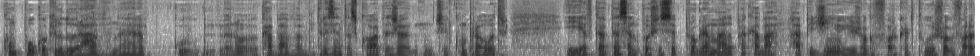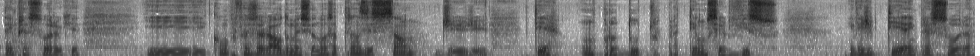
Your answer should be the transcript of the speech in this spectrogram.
quão pouco aquilo durava, né? Era, eu acabava 300 cópias, já tinha que comprar outra. E eu ficava pensando, poxa, isso é programado para acabar rapidinho e joga fora o cartucho, joga fora até a impressora. O que... E, e como o professor Aldo mencionou, essa transição de, de ter um produto para ter um serviço, em vez de ter a impressora,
